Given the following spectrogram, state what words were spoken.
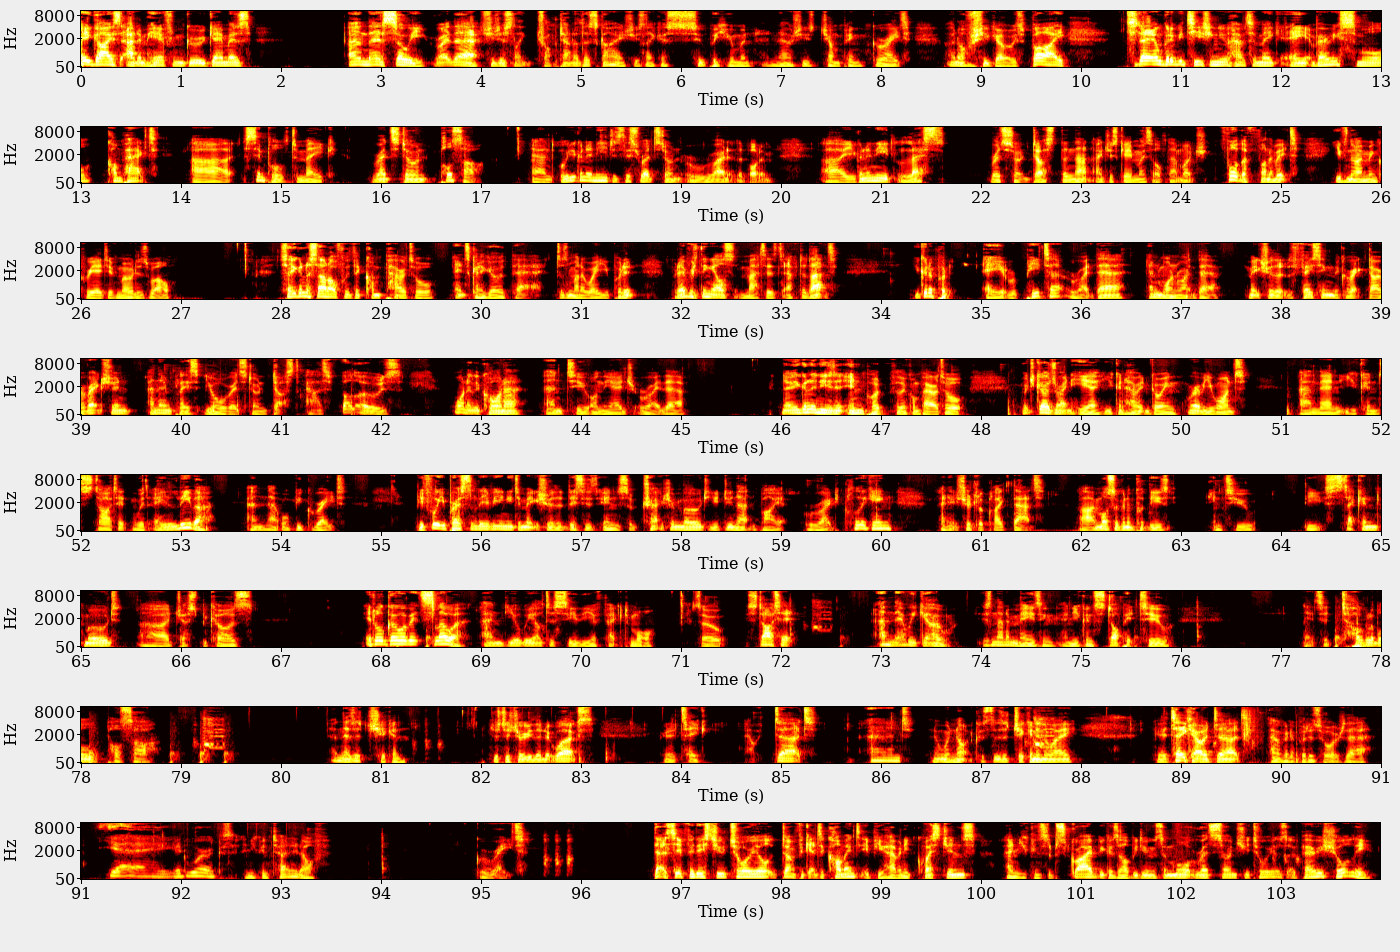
Hey guys, Adam here from Guru Gamers. And there's Zoe, right there. She just like dropped out of the sky. She's like a superhuman, and now she's jumping. Great. And off she goes. Bye! Today I'm going to be teaching you how to make a very small, compact, uh, simple to make redstone pulsar. And all you're going to need is this redstone right at the bottom. Uh, you're going to need less redstone dust than that. I just gave myself that much for the fun of it, even though I'm in creative mode as well. So you're going to start off with the comparator, and it's going to go there. Doesn't matter where you put it, but everything else matters after that. You're going to put a repeater right there, and one right there. Make sure that it's facing the correct direction, and then place your redstone dust as follows. One in the corner, and two on the edge right there. Now you're going to need an input for the comparator, which goes right here. You can have it going wherever you want, and then you can start it with a lever, and that will be great. Before you press the lever, you need to make sure that this is in subtraction mode. You do that by right clicking, and it should look like that. Uh, I'm also going to put these into the second mode, uh, just because it'll go a bit slower, and you'll be able to see the effect more. So, start it, and there we go. Isn't that amazing? And you can stop it too. It's a toggleable pulsar. And there's a chicken. Just to show you that it works, I'm going to take our dirt, and no we're not because there's a chicken in the way. I'm going to take our dirt, and we're going to put a torch there. Yay, it works. And you can turn it off. Great. That's it for this tutorial. Don't forget to comment if you have any questions, and you can subscribe because I'll be doing some more redstone tutorials very shortly.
